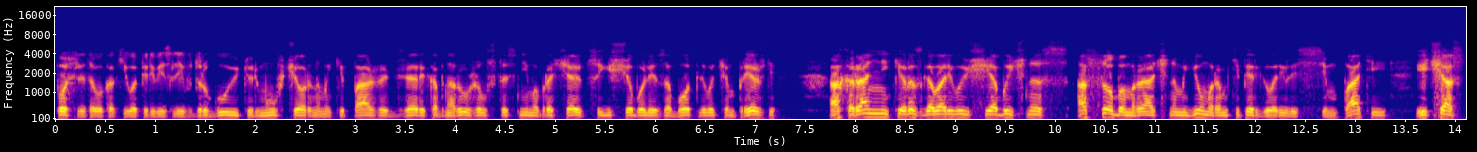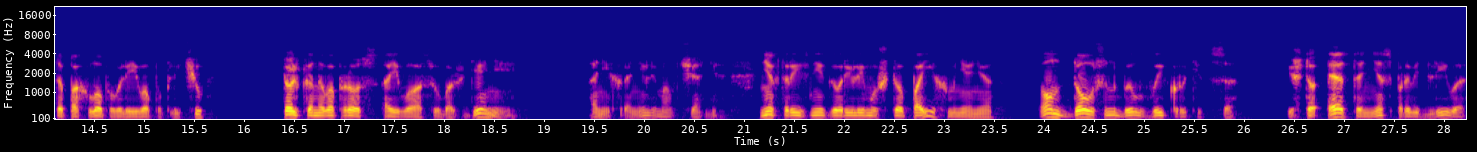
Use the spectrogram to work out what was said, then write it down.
После того, как его перевезли в другую тюрьму в черном экипаже, Джерик обнаружил, что с ним обращаются еще более заботливо, чем прежде. Охранники, разговаривающие обычно с особо мрачным юмором, теперь говорили с симпатией и часто похлопывали его по плечу. Только на вопрос о его освобождении они хранили молчание. Некоторые из них говорили ему, что, по их мнению, он должен был выкрутиться, и что это несправедливо.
